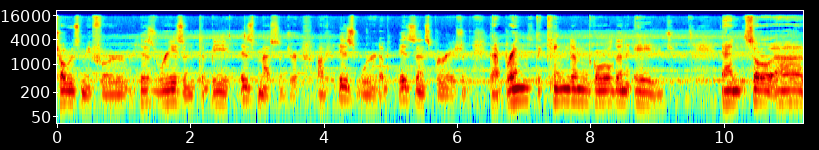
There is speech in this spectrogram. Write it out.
chose me for his reason to be his messenger of his word, of his inspiration that brings the kingdom golden age. And so uh,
